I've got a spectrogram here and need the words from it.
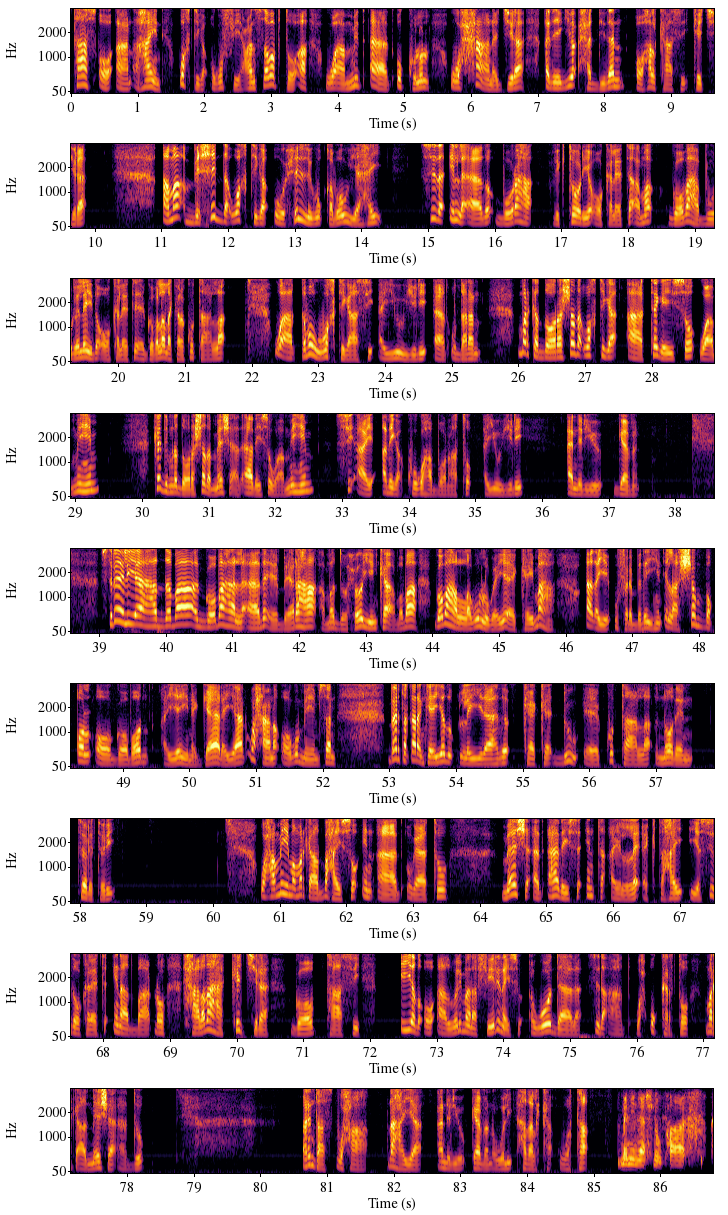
taas oo aan ahayn wakhtiga ugu fiican sababtoo ah waa mid aad u kulul waxaana jira adeegyo xadidan oo halkaasi ka jira. Ama bixidda wakhtiga uu xilligu qabow yahay sida in la aado buuraha victoria oo kaleete ama goobaha buuraleyda oo kaleete ee gobollada kale ku taalla waa qabow wakhtigaasi ayuu yidhi aad u daran. Marka doorashada wakhtiga aad tegayso waa muhiim. Kadibna doorashada meesha aad aadayso waa muhiim. Si ay adiga kugu habboonaato ayuu yidhi andrew gavan austreeliya haddaba goobaha la aado ee beeraha ama dooxooyinka amaba goobaha lagu lugeeyo ee kaymaha aad ayay u fara badan yihiin ilaa shan boqol oo goobood ayayna gaadhayaan waxaana ugu muhiimsan beerta qaranka iyadu la yidhaahdo kakadu ee ku taala northern territory. Waxaa muhiima marka aad baxayso in aad ogaato meesha aad aadaysa inta ay la eg tahay iyo sidoo kaleeta inaad baadho xaaladaha ka jira goobtaasi iyada oo aad welibana fiirinayso awooddaada sida aad wax u karto marka aad meesha aaddo. Arrintaas waxaa dhahaya andrew gavan oo weli hadalka wata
